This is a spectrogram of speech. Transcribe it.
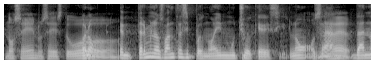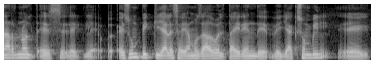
no sé, no sé, estuvo... Bueno, en términos fantasy, pues no hay mucho que decir, ¿no? O sea, Nada. Dan Arnold es, eh, es un pick que ya les habíamos dado, el Tyren de, de Jacksonville. Eh,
